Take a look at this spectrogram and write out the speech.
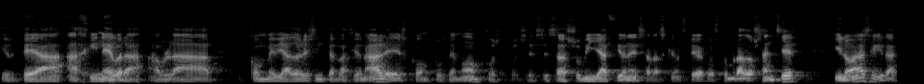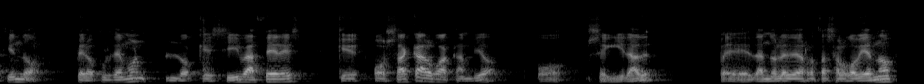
irte a, Ginebra a hablar con mediadores internacionales, con Puigdemont, pues, pues es esas humillaciones a las que no estoy acostumbrado Sánchez y lo van a seguir haciendo. Pero Puigdemont lo que sí va a hacer es que o saca algo a cambio o seguirá eh, dándole derrotas al gobierno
